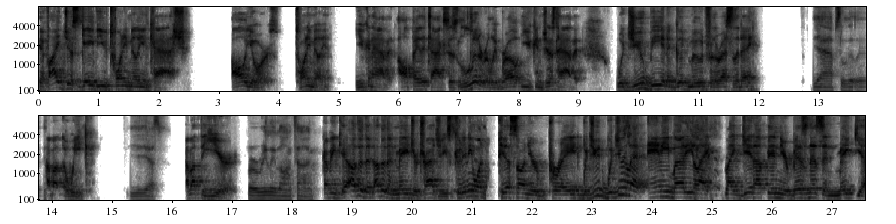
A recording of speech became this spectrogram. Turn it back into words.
if I just gave you 20 million cash, all yours, 20 million, you can have it. I'll pay the taxes. Literally, bro, you can just have it. Would you be in a good mood for the rest of the day? Yeah, absolutely. How about the week? Yes. How about the year? For a really long time. I mean, other than other than major tragedies, could anyone yeah. piss on your parade? Would you would you let anybody like like get up in your business and make you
